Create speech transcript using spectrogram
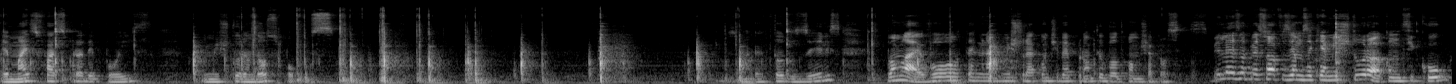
é mais fácil para depois ir misturando aos poucos. Esmagar todos eles. Vamos lá, eu vou terminar de misturar. Quando estiver pronto, eu volto para mostrar para vocês. Beleza, pessoal? Fizemos aqui a mistura, ó, como ficou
